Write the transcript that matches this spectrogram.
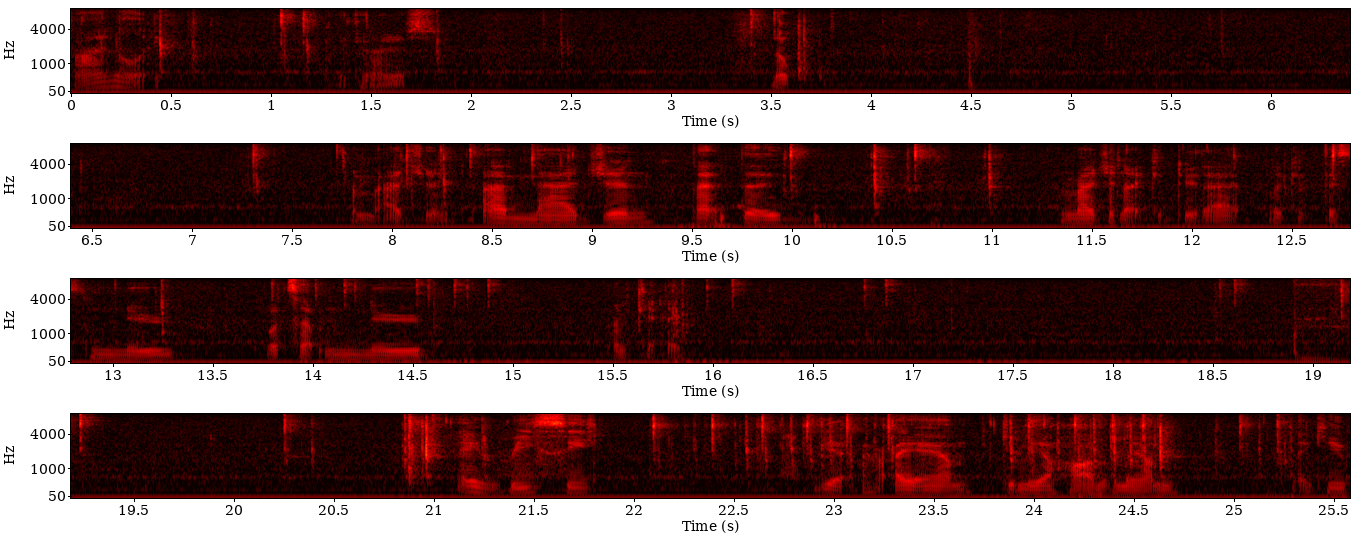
Finally. can I just... Nope. Imagine, imagine that the... Imagine I could do that. Look at this noob. What's up, noob? I'm kidding. Hey, Reese. Yeah, I am. Give me a heart of the mountain. Thank you.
